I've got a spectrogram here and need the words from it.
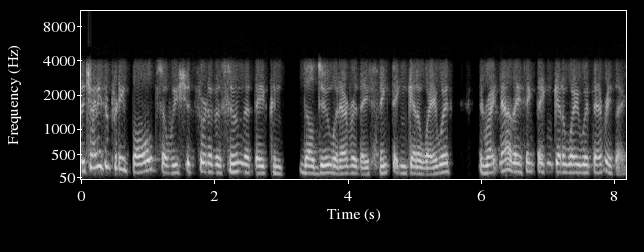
The Chinese are pretty bold, so we should sort of assume that they can they'll do whatever they think they can get away with. And right now, they think they can get away with everything.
